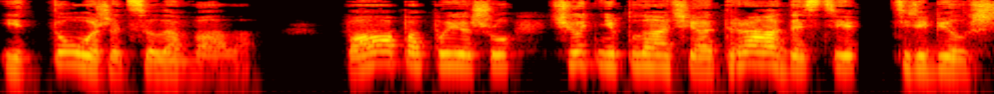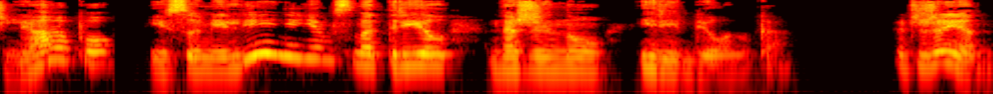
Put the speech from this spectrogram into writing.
и тоже целовала. Папа Пэшу, чуть не плача от радости, теребил шляпу и с умилением смотрел на жену и ребенка. «Джен,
